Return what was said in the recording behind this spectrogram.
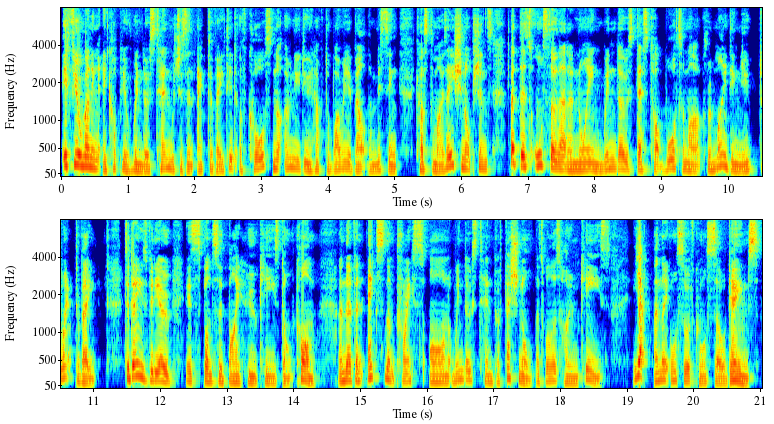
If you're running a copy of Windows 10 which isn't activated, of course, not only do you have to worry about the missing customization options, but there's also that annoying Windows desktop watermark reminding you to activate. Today's video is sponsored by WhoKeys.com, and they've an excellent price on Windows 10 Professional as well as Home Keys. Yeah, and they also of course sell games.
